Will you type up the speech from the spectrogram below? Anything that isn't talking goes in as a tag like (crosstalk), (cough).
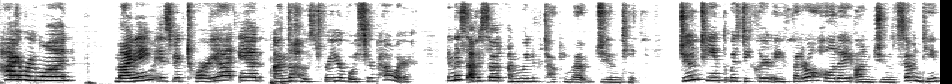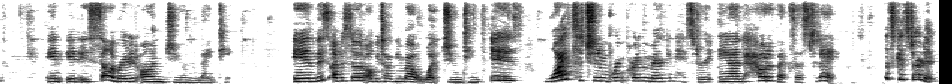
Hi, everyone. My name is Victoria, and I'm the host for Your Voice, Your Power. In this episode, I'm going to be talking about Juneteenth. Juneteenth was declared a federal holiday on June 17th, and it is celebrated on June 19th. In this episode, I'll be talking about what Juneteenth is, why it's such an important part of American history, and how it affects us today. Let's get started.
